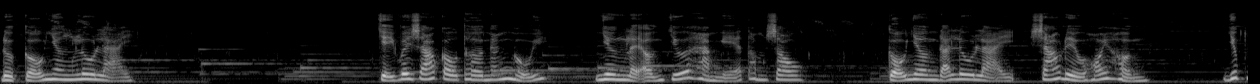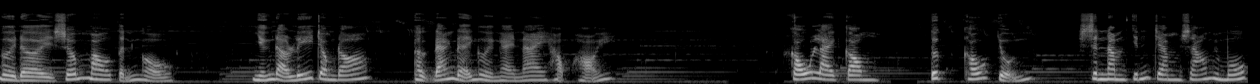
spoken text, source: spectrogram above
được cổ nhân lưu lại chỉ với sáu câu thơ ngắn ngủi, nhưng lại ẩn chứa hàm nghĩa thâm sâu. Cổ nhân đã lưu lại sáu điều hối hận, giúp người đời sớm mau tỉnh ngộ. Những đạo lý trong đó thật đáng để người ngày nay học hỏi. Khấu Lai Công, tức Khấu Chuẩn, sinh năm 961,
